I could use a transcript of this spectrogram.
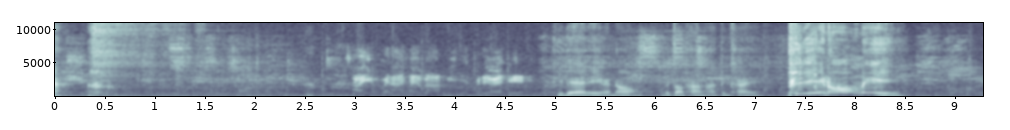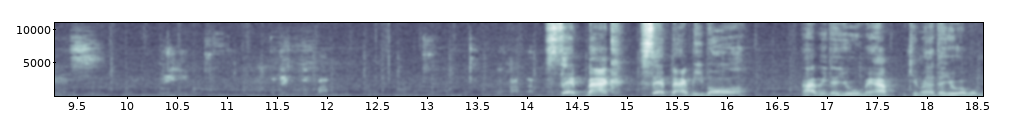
นะ ใช่ไม่น่าใช่ป่ะพี่ไม่ได้แบบเห็นพี่แบนเองนะน้อง ไม่ต้องถามหาถึงใคร พี่เองน้องนี่คุณเด็กคุณปั๊บ เซฟแบ็กเซฟแบ็กบีโบอาวีจะอยู่ไหมครับ คิดว่าน่าจะอยู่ครับผม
